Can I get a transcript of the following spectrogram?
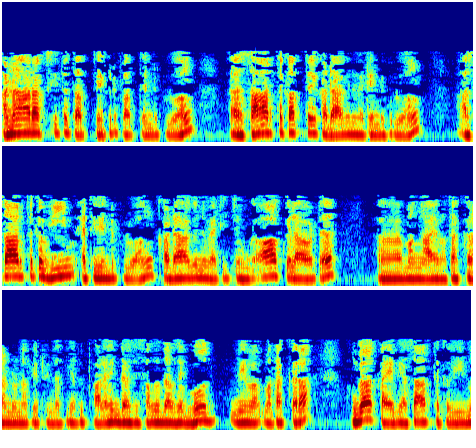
අනාරක්ෂිත තත්යකටපත් වෙන්න පුළුවන් සාර්ථකත්වයේ කඩාගෙන වැටෙන්න පුළුවන් අසාර්ථක වීම ඇති වෙන්න පුළුවන් කඩාගෙන වැටිච්ච හුඟක් වෙලාවට මම ආයෙ මතක් කරන්න ඕන අපේ පින්නත් අපි පළවෙනි දවසේ සඳ දවසේ බොහෝ මේවා මතක් කරා. හුඟක් අයගේ අසාර්ථක වීම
